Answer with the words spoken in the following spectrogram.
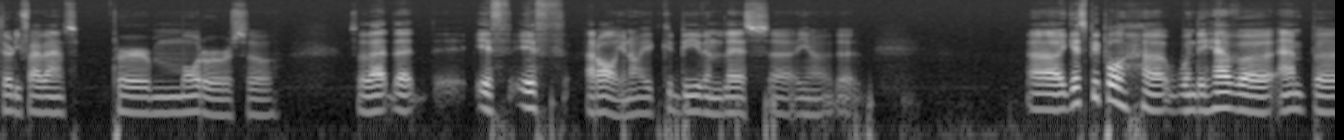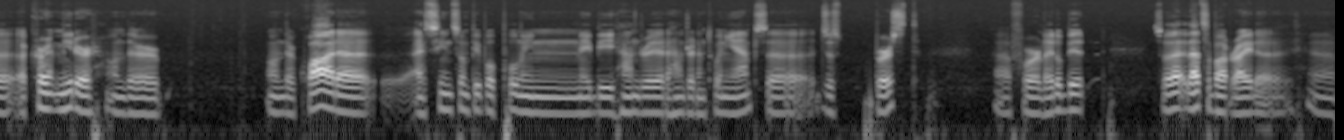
35 amps per motor or so. So that that if if at all, you know, it could be even less. Uh, you know, the, uh, I guess people uh, when they have a amp a current meter on their on their quad uh, I've seen some people pulling maybe 100 120 amps uh, just burst uh, for a little bit. So that that's about right uh, uh,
